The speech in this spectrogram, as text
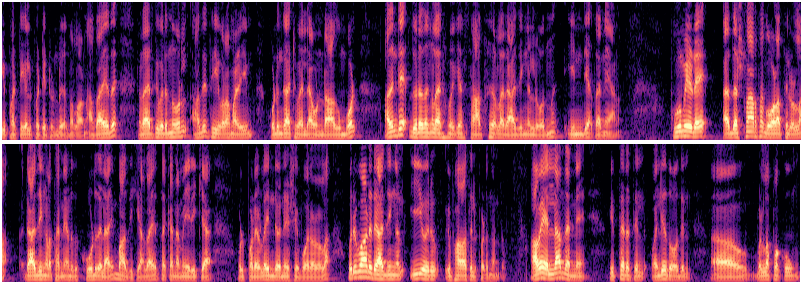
ഈ പട്ടികയിൽ പെട്ടിട്ടുണ്ട് എന്നുള്ളതാണ്. അതായത് രണ്ടായിരത്തി ഒരുന്നൂറിൽ അതിതീവ്ര മഴയും കൊടുങ്കാറ്റും എല്ലാം ഉണ്ടാകുമ്പോൾ അതിന്റെ ദുരിതങ്ങൾ അനുഭവിക്കാൻ സാധ്യതയുള്ള രാജ്യങ്ങളിൽ ഒന്ന് ഇന്ത്യ തന്നെയാണ്. ഭൂമിയുടെ ദക്ഷിണാർത്ഥ ഗോളത്തിലുള്ള രാജ്യങ്ങളെ തന്നെയാണ് ഇത് കൂടുതലായും ബാധിക്കുക. അതായത് തെക്കൻ അമേരിക്ക ഉൾപ്പെടെയുള്ള ഇന്തോനേഷ്യ പോലെയുള്ള ഒരുപാട് രാജ്യങ്ങൾ ഈ ഒരു വിഭാഗത്തിൽ പെടുന്നുണ്ട്. അവയെല്ലാം തന്നെ ഇത്തരത്തിൽ വലിയ തോതിൽ വെള്ളപ്പൊക്കവും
